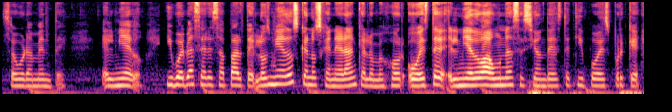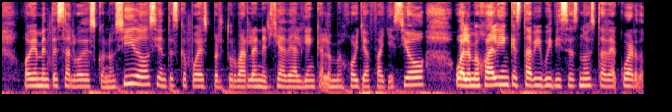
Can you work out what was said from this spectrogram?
seguramente el miedo y vuelve a hacer esa parte. Los miedos que nos generan, que a lo mejor, o este, el miedo a una sesión de este tipo es porque obviamente es algo desconocido, sientes que puedes perturbar la energía de alguien que a lo mejor ya falleció, o a lo mejor alguien que está vivo y dices no está de acuerdo.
